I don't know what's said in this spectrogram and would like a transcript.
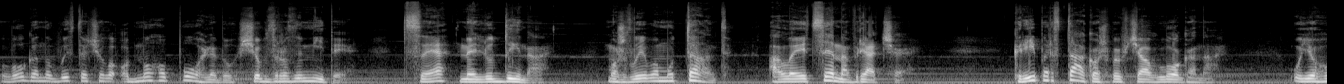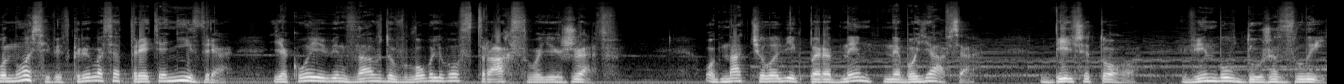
Логану вистачило одного погляду, щоб зрозуміти це не людина, можливо, мутант, але і це навряд чи. Кріперс також вивчав Логана. У його носі відкрилася третя ніздря, якою він завжди вловлював страх своїх жертв. Однак чоловік перед ним не боявся. Більше того, він був дуже злий.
